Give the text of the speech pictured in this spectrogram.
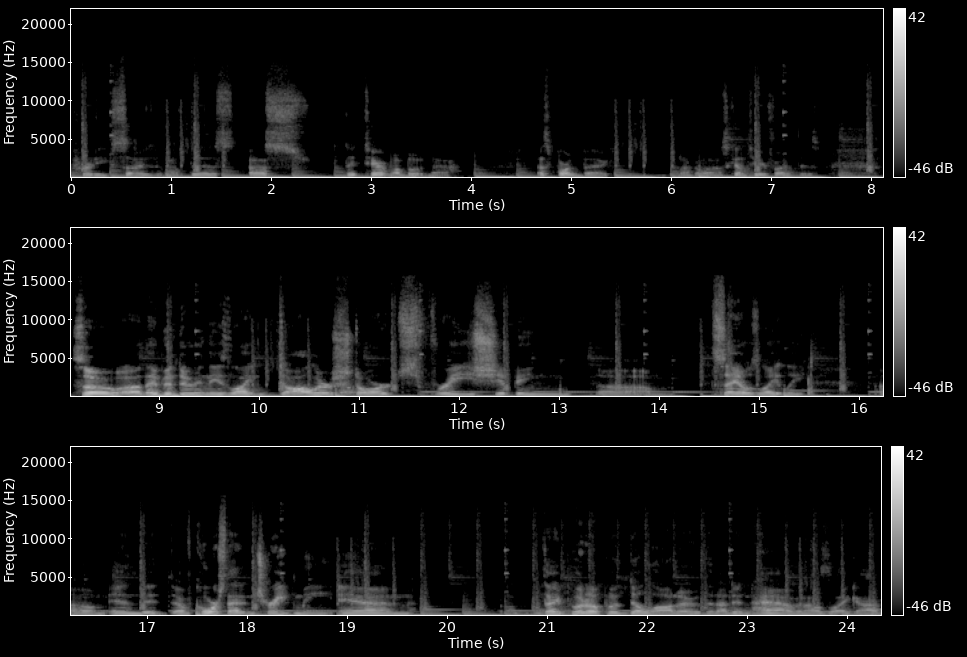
pretty excited about this. Us, they tear up my book now. That's part of the bag. I'm not gonna lie, I was kind of terrified at this. So uh, they've been doing these like dollar starts, free shipping um, sales lately, um, and it, of course that intrigued me. And they put up a Dell'Otto that I didn't have, and I was like, I've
